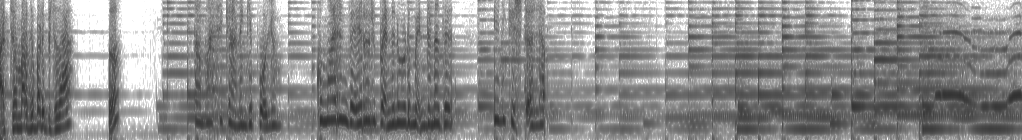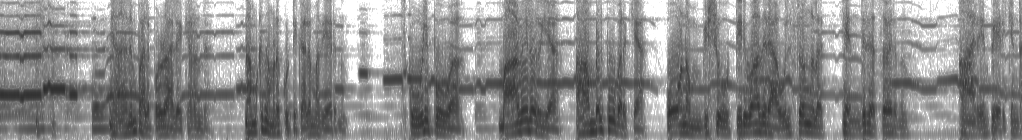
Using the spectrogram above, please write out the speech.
അച്ഛൻ പറഞ്ഞ് പഠിപ്പിച്ചതാ? തമാശക്കാണെങ്കിൽ പോലും കുമാരൻ വേറൊരു പെണ്ണിനോട് മിണ്ടണത് എനിക്കിഷ്ടല്ല. ഞാനും പലപ്പോഴും ആലോചിക്കാറുണ്ട്. നമുക്ക് നമ്മുടെ കുട്ടിക്കാലം മതിയായിരുന്നു. സ്കൂളിൽ പോവുക മാവേലെറിയ ആമ്പൽപ്പൂ പറിക്ക ഓണം വിഷു തിരുവാതിര ഉത്സവങ്ങൾ എന്ത് രസമായിരുന്നു. ആരെയും പേടിക്കണ്ട.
